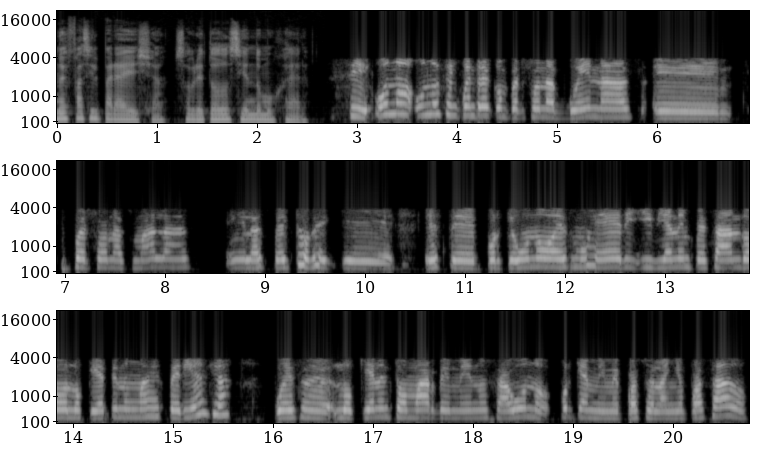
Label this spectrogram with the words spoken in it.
No es fácil para ella, sobre todo siendo mujer. Sí, uno, uno se encuentra con personas buenas, eh, personas malas, en el aspecto de que, este, porque uno es mujer y, viene empezando, los que ya tienen más experiencia, pues eh, lo quieren tomar de menos a uno, porque a mí me pasó el año pasado.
